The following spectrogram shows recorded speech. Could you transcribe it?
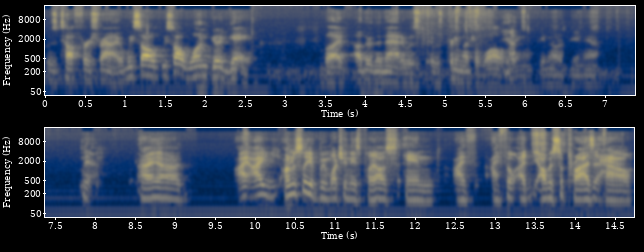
it was a tough first round. We saw we saw one good game, but other than that, it was it was pretty much a wall yeah. thing. You know what I mean? Yeah. Yeah, I uh, I, I honestly have been watching these playoffs, and I I thought I, I was surprised at how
